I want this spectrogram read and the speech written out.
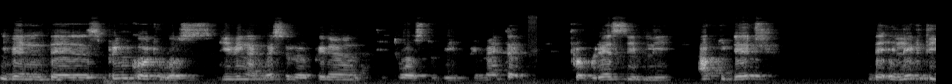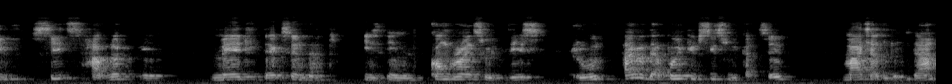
even the Supreme Court was giving advisory opinion that it was to be implemented progressively. Up to date, the elective seats have not been made the extent that is in congruence with this rule. However, the appointed seats, we can say much has been done,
